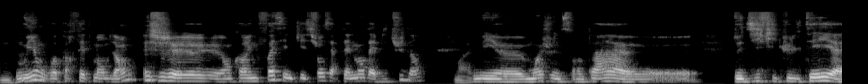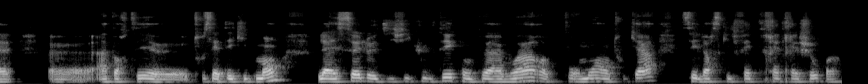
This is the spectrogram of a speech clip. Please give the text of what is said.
Mhm. Oui, on voit parfaitement bien. Je, encore une fois, c'est une question certainement d'habitude. Hein. Mais moi, je ne sens pas de difficulté à, euh, porter euh, tout cet équipement. La seule difficulté qu'on peut avoir, pour moi en tout cas, c'est lorsqu'il fait très très chaud, quoi.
